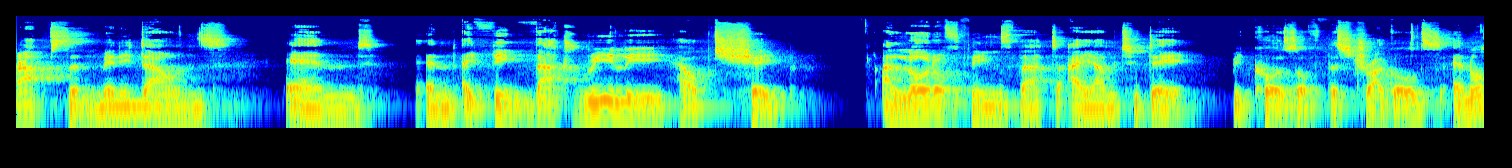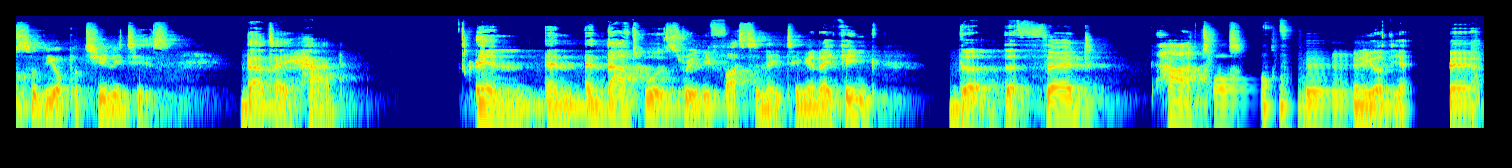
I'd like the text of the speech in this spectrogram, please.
ups and many downs. And, and I think that really helped shape a lot of things that I am today because of the struggles and also the opportunities that I had and and and that was really fascinating. And I think the the third part of the affair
